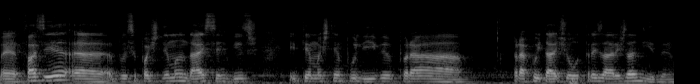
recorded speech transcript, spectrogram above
é, fazer, é, você pode demandar esses serviços e ter mais tempo livre para cuidar de outras áreas da vida. Né?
